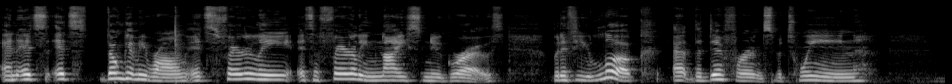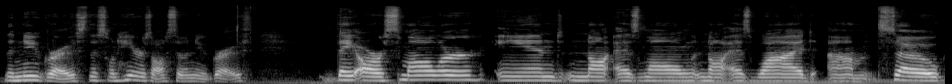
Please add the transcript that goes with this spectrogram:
and it's, it's, don't get me wrong, it's fairly, it's a fairly nice new growth. But if you look at the difference between the new growth, this one here is also a new growth, they are smaller and not as long, not as wide. Um, so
